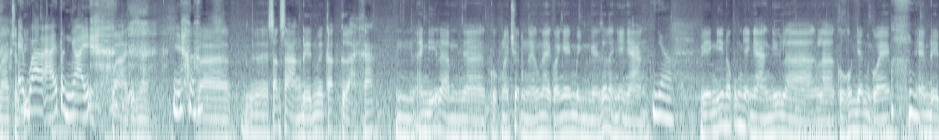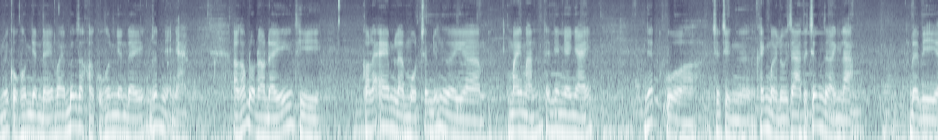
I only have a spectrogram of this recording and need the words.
và chuẩn em bị... qua ải từng ngày qua ải từng ngày yeah. Và ờ, sẵn sàng đến với các cửa ải khác. Ừ, anh nghĩ là uh, cuộc nói chuyện ngày hôm nay của anh em mình rất là nhẹ nhàng. Yeah. Vì anh nghĩ nó cũng nhẹ nhàng như là là cuộc hôn nhân của em. Em đến với cuộc hôn nhân đấy và em bước ra khỏi cuộc hôn nhân đấy cũng rất nhẹ nhàng. Ở góc độ nào đấy thì có lẽ em là một trong những người uh, may mắn tất nhiên nháy nháy nhất của chương trình khách mời lối ra từ trước giờ anh làm. Bởi vì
